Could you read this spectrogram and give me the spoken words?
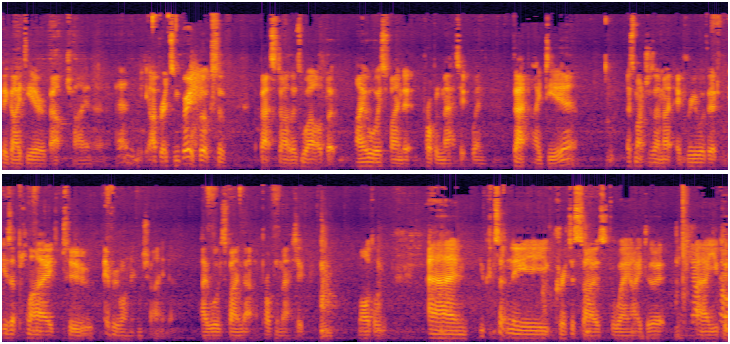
big idea about China. And I've read some great books of, of that style as well, but I always find it problematic when that idea, as much as I might agree with it, is applied to everyone in China. I always find that a problematic model. And you can certainly criticize the way I do it. Uh, you could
